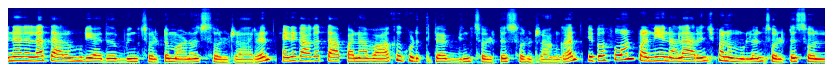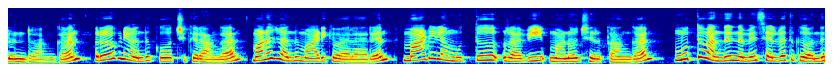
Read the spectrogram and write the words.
என்னாலலாம் தர முடியாது அப்படின்னு சொல்லிட்டு மனோஜ் சொல்கிறாரு எனக்காக தாப்பா நான் வாக்கு கொடுத்துட்டேன் அப்படின்னு சொல்லிட்டு சொல்கிறாங்க இப்போ ஃபோன் பண்ணி என்னால் அரேஞ்ச் பண்ண முடியலன்னு சொல்லிட்டு சொல்லுன்றாங்க. ரோகிணி வந்து கோச்சுக்கிறாங்க. மனோஜ் வந்து மாடிக்கு வராரு. மாடியில் முத்து ரவி மனோஜ் இருக்காங்க. முத்து வந்து வந்து இந்தமாரி செல்வத்துக்கு வந்து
